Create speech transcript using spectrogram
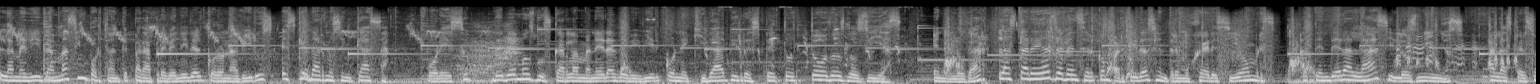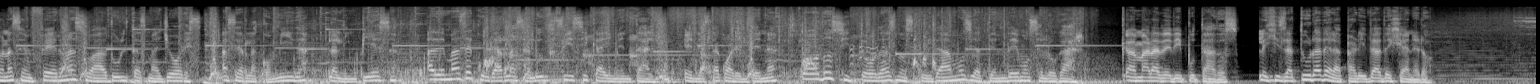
La medida más importante para prevenir el coronavirus es quedarnos en casa. Por eso, debemos buscar la manera de vivir con equidad y respeto todos los días. En el hogar, las tareas deben ser compartidas entre mujeres y hombres. Atender a las y los niños, a las personas enfermas o a adultas mayores, hacer la comida, la limpieza, además de cuidar la salud física y mental. En esta cuarentena, todos y todas nos cuidamos y atendemos el hogar. Cámara de Diputados, Legislatura de la Paridad de Género.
